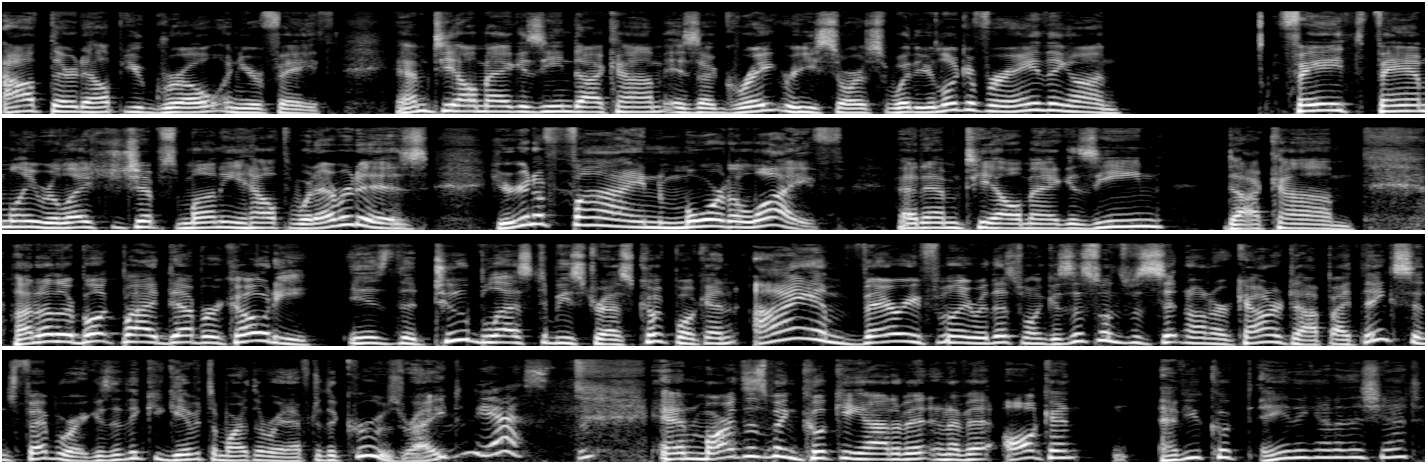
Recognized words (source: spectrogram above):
out there to help you grow in your faith. MTLMagazine.com is a great resource. Whether you're looking for anything on faith, family, relationships, money, health, whatever it is, you're going to find more to life at MTLMagazine.com. Another book by Deborah Coty is the Too Blessed to Be Stressed cookbook. And I am very familiar with this one because this one's been sitting on our countertop, I think, since February, because I think you gave it to Martha right after the cruise, right? Mm, yes. And Martha's been cooking out of it, and I've had all kind. Have you cooked anything out of this yet?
